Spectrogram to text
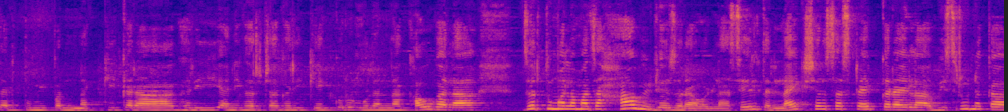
तर तुम्ही पण नक्की करा घरी आणि घरच्या घरी केक करून मुलांना खाऊ घाला. जर तुम्हाला माझा हा व्हिडिओ जर आवडला असेल तर लाईक शेअर सबस्क्राईब करायला विसरू नका.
